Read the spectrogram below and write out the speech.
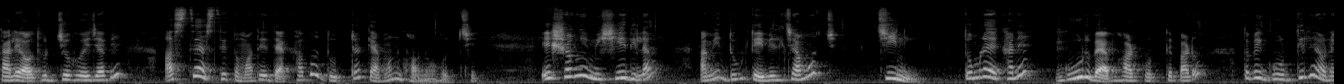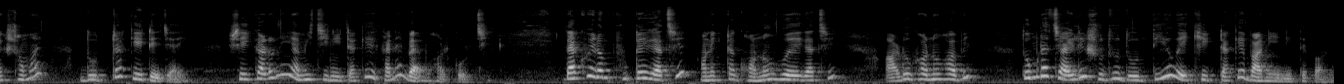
তাহলে অধৈর্য হয়ে যাবে। আস্তে আস্তে তোমাদের দেখাবো দুধটা কেমন ঘন হচ্ছে। এর সঙ্গে মিশিয়ে দিলাম আমি দু টেবিল চামচ চিনি। তোমরা এখানে গুড় ব্যবহার করতে পারো। তবে গুড় দিলে অনেক সময় দুধটা কেটে যায়। সেই কারণেই আমি চিনিটাকে এখানে ব্যবহার করছি। দেখো এরম ফুটে গেছে, অনেকটা ঘন হয়ে গেছে, আরও ঘন হবে। তোমরা চাইলে শুধু দুধ দিয়েও এই ক্ষীরটাকে বানিয়ে নিতে পারো।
